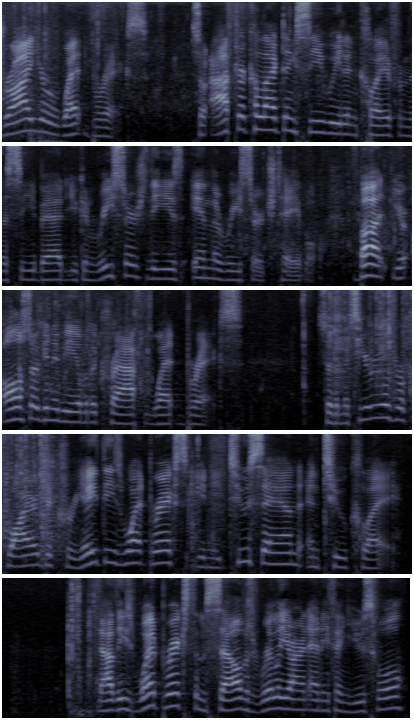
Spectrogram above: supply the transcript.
dry your wet bricks. So after collecting seaweed and clay from the seabed, you can research these in the research table. But you're also going to be able to craft wet bricks. So the materials required to create these wet bricks, you need two sand and two clay. Now these wet bricks themselves really aren't anything useful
